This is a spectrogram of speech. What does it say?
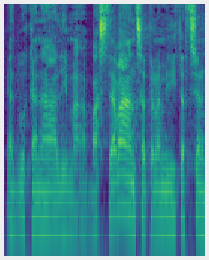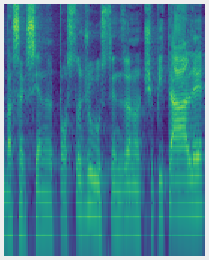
è a due canali, ma basta e avanza, per la meditazione basta che sia nel posto giusto, in zona occipitale,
